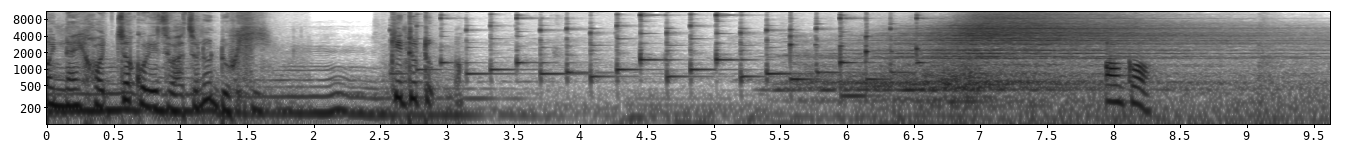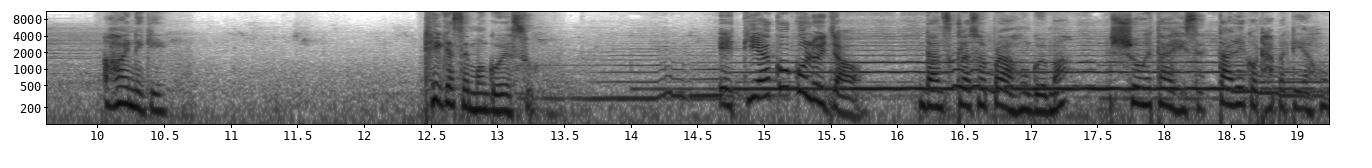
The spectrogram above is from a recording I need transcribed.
অন্যায় সহ্য কৰি যোৱাজনো দোষী। কিন্তু অঁ ক হয় নেকি? ঠিক আছে মই গৈ আছোঁ। এতিয়া আকৌ কলৈ যাওঁ? ডান্স ক্লাছৰ পৰা আহোঁগৈ মা। শ্ব' এটা আহিছে তাৰে কথা পাতি আহোঁ।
